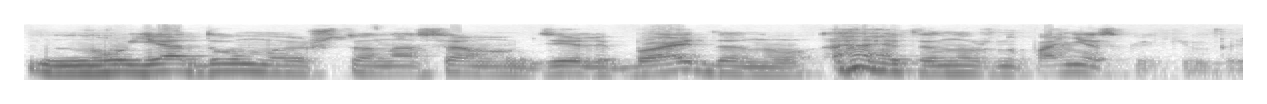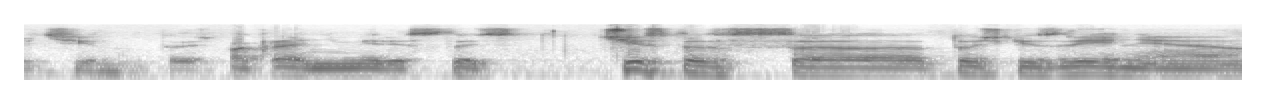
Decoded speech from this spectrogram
Ну, я думаю, что на самом деле Байдену это нужно по нескольким причинам. То есть, по крайней мере, есть, чисто с э, точки зрения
